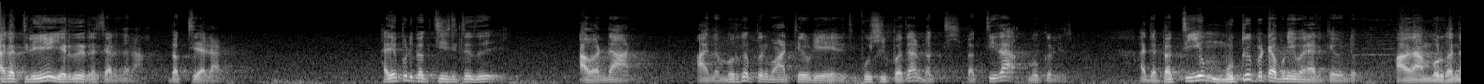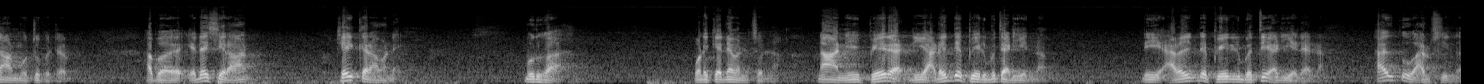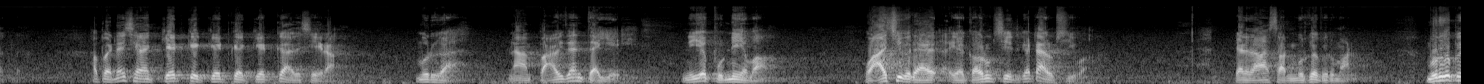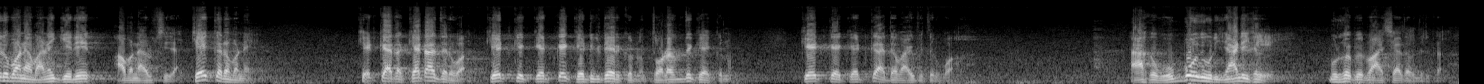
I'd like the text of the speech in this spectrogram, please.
உலகத்திலேயே எருது சிறந்தனா பக்தி தான் அது எப்படி பக்தி சிரித்தது அவன்தான் அந்த முருகப்பெருமானத்தையுடைய பூசிப்பதுதான் பக்தி. பக்தி தான் மூக்கிறது அந்த பக்தியும் முற்றுப்பெற்ற முனிவனாக இருக்க வேண்டும். அதுதான் முருகன் தான் முற்று பெற்றவன் அப்போ என்ன செய்கிறான் கேட்கிறான் அவனை. முருகா உனக்கு என்ன சொன்னான். நான் நீ பேரை நீ அடைந்த பேரின்பத்தை அடியேன்னா நீ அடைந்த பேரின்பத்தை அடியேனா. அதுக்கு அரசியல் அப்போ என்ன செய்கிறான் கேட்க கேட்க கேட்க அதை செய்கிறான் முருகா நான் பாவிதான் தையே. நீயே புண்ணியமா? உன் வர என் கருள் செய்து கேட்டால் அருள் செய்வான். எனது ஆசான் முருகப்பெருமான். முருகப்பெருமானை வணங்கினேன் அவன் அருள் செய்தான். கேட்கிறவனே கேட்காத கேட்டால் தருவான் கேட்க கேட்க கேட்டுக்கிட்டே இருக்கணும் தொடர்ந்து கேட்கணும். கேட்க கேட்க அதை வாய்ப்பு தருவான் ஆக ஒம்பது ஒரு ஞானிகள் முருகப்பெருமான் ஆசியாக வந்திருக்கான்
